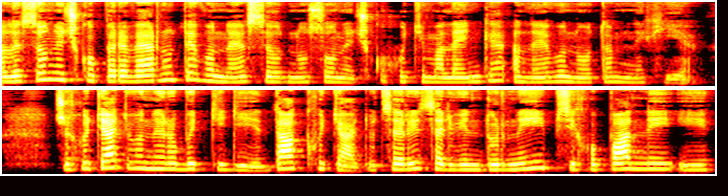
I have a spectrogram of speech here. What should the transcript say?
Але сонечко перевернуте, воно все одно сонечко, хоч і маленьке, але воно там в них є. Чи хотять вони робити ті дії? Так, хотять. Оце рицар, він дурний, психопатний і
